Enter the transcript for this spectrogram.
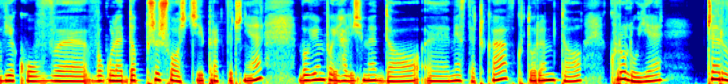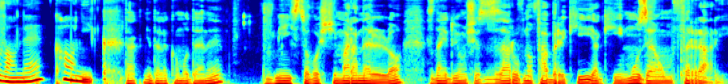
wieku w, w ogóle do przyszłości praktycznie, bowiem pojechaliśmy do y, miasteczka, w którym to króluje czerwony konik. Tak, niedaleko Modeny. W miejscowości Maranello znajdują się zarówno fabryki, jak i Muzeum Ferrari.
